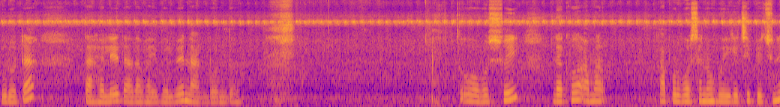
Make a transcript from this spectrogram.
পুরোটা, তাহলে দাদাভাই বলবে, নাক বন্ধ। তো অবশ্যই দেখো, আমার কাপড় বসানো হয়ে গেছে পেছনে।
